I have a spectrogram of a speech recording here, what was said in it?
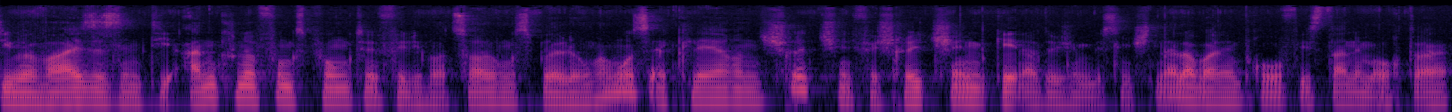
Die Beweise sind die Anknüpfungspunkte für die Überzeugungsbildung. Man muss erklären, Schrittchen für Schrittchen, geht natürlich ein bisschen schneller bei den Profis dann im Urteil,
